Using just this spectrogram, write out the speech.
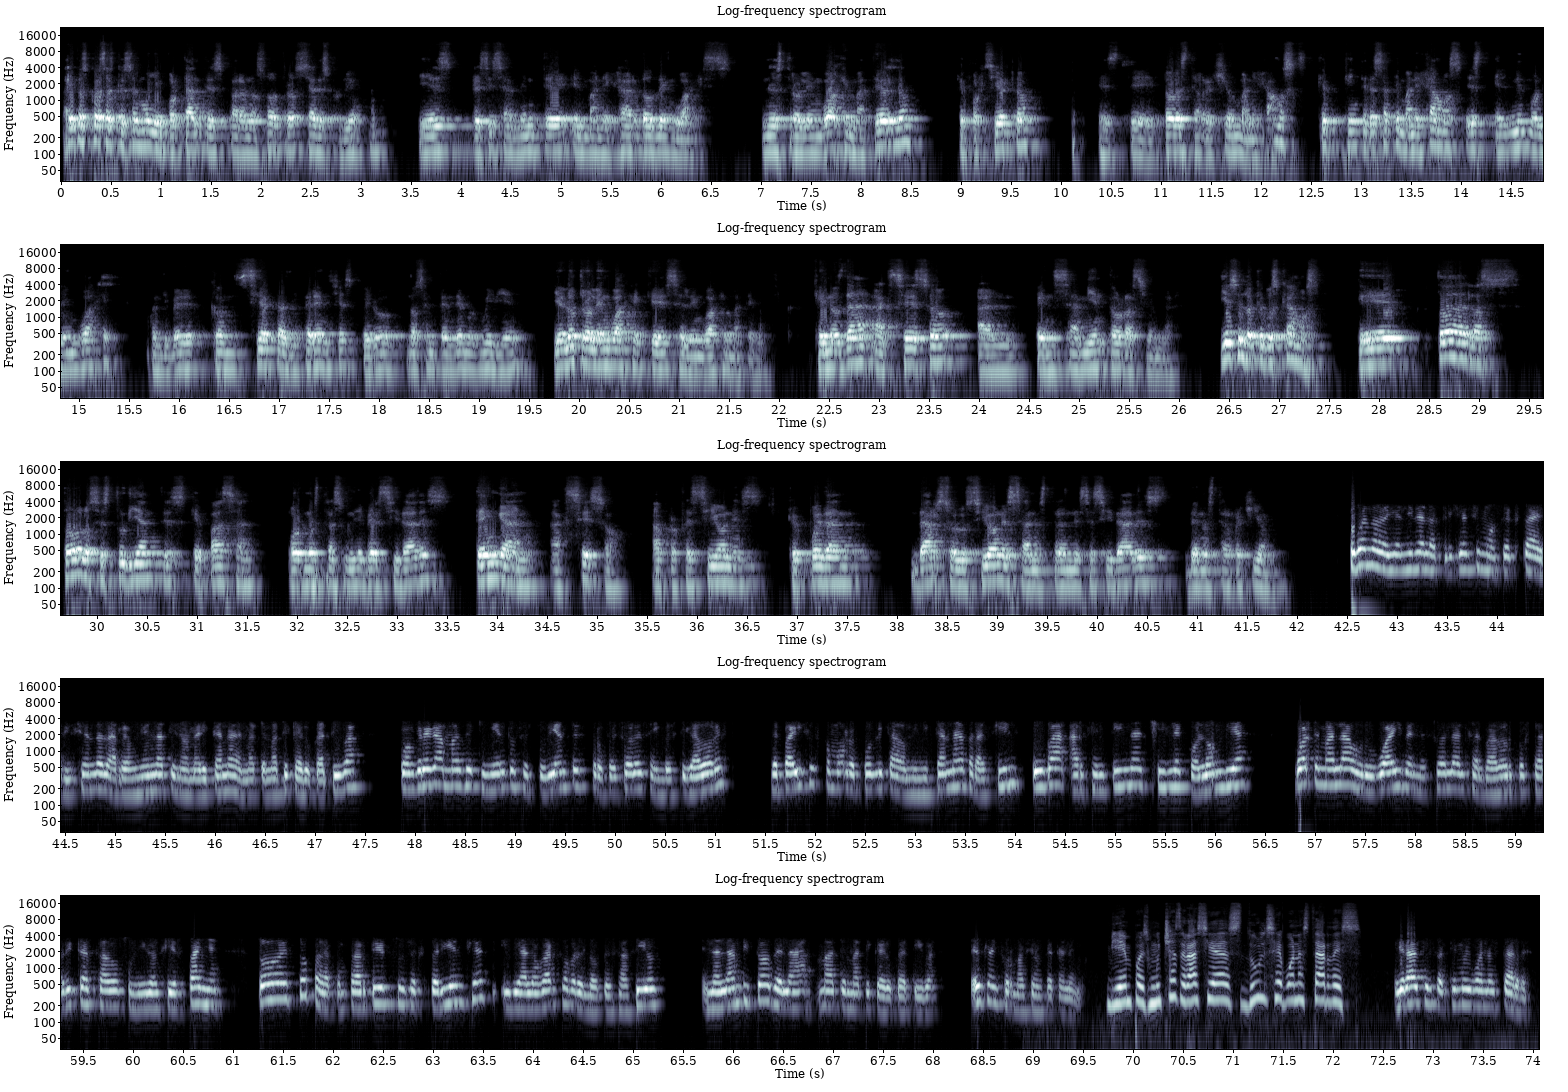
Hay dos cosas que son muy importantes para nosotros, se ha descubierto, y es precisamente el manejar dos lenguajes. Nuestro lenguaje materno, que por cierto, este, toda esta región manejamos, qué, interesante, manejamos es el mismo lenguaje con, con ciertas diferencias, pero nos entendemos muy bien. Y el otro lenguaje que es el lenguaje matemático, que nos da acceso al pensamiento racional. Y eso es lo que buscamos, que todas las, todos los estudiantes que pasan por nuestras universidades tengan acceso a profesiones que puedan dar soluciones a nuestras necesidades de nuestra región. Bueno, Deyanira, la 36 edición de la Reunión Latinoamericana de Matemática Educativa congrega a más de 500 estudiantes, profesores e investigadores de países como República Dominicana, Brasil, Cuba, Argentina, Chile, Colombia, Guatemala, Uruguay, Venezuela, El Salvador, Costa Rica, Estados Unidos y España. Todo esto para compartir sus experiencias y dialogar sobre los desafíos en el ámbito de la matemática educativa. Es la información que tenemos. Bien, pues muchas gracias, Dulce. Buenas tardes. Gracias a ti, muy buenas tardes.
